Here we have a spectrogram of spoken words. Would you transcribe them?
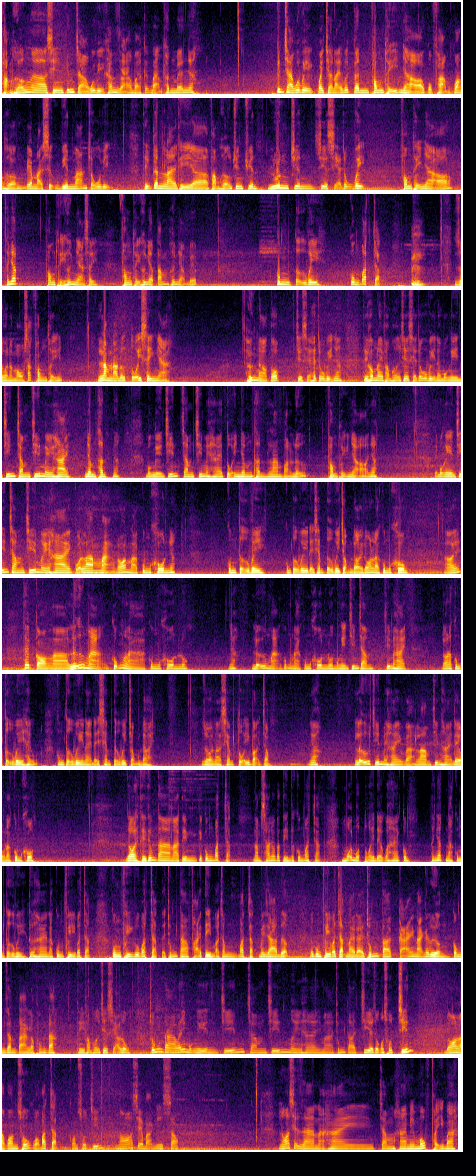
Phạm Hướng à, xin kính chào quý vị khán giả và các bạn thân mến nhé. Kính chào quý vị quay trở lại với kênh phong thủy nhà ở của Phạm Quang Hướng đem lại sự viên mãn cho quý vị. Thì kênh này thì à, Phạm Hướng chuyên chuyên, luôn chuyên chia sẻ cho quý vị. Phong thủy nhà ở, thứ nhất, phong thủy hướng nhà xây, phong thủy hướng nhà tắm, hướng nhà bếp, cung tử vi, cung bát chặt. Rồi là màu sắc phong thủy năm nào được tuổi sinh nhà hướng nào tốt chia sẻ hết cho quý vị nhé. Thì hôm nay Phạm Hướng chia sẻ cho quý vị là 1992 nhâm thân nhé. 1992 tuổi nhâm thân Lam và nữ phong thủy nhà ở nhé. Thì 1992 của Lam Mạng đó là cung khôn nhé. Cung tử vi cung tử vi để xem tử vi trọng đời đó là cung khôn. Ấy thế còn à, lữ mạng cũng là cung khôn luôn nhá. Nữ mạng cũng là cung khôn luôn 1992 đó là cung tử vi hay cung tử vi này để xem tử vi trọng đời. Rồi là xem tuổi vợ chồng, nhá. Lữ 92 và lam 92 đều là cung khôn. Rồi thì chúng ta là tìm cái cung bắt chặt. Làm sao chúng ta tìm được cung bắt chặt? Mỗi một tuổi đều có hai cung. Thứ nhất là cung tử vi, thứ hai là cung phi bắt chặt. Cung phi cung bắt chặt để chúng ta phải tìm ở trong bắt chặt mới ra được cái cung phi bắt chặt này để chúng ta cải lại cái đường công dân tài lộc chúng ta. Thì phạm hướng chia sẻ luôn chúng ta lấy 1992 mà chúng ta chia cho con số 9 đó là con số của bát chặt con số 9 nó sẽ bằng như sau. Nó sẽ ra là 221,3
